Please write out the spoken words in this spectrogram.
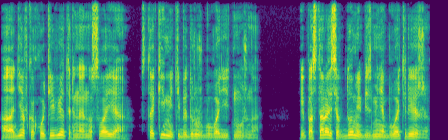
«Она девка хоть и ветреная, но своя. С такими тебе дружбу водить нужно. И постарайся в доме без меня бывать реже.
